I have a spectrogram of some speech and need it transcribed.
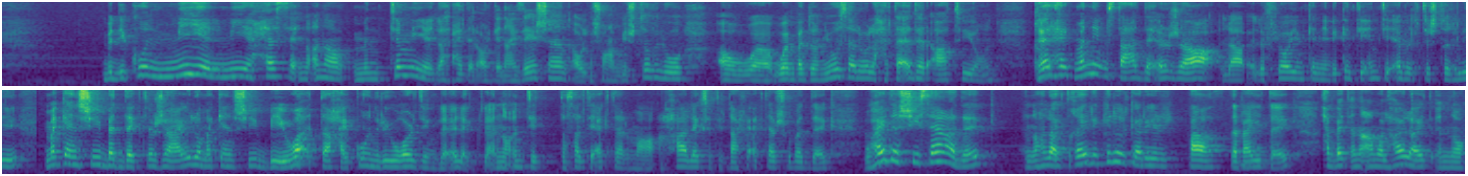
بدي يكون مية المية حاسة إنه أنا منتمية لهيدا ال organization أو لشو عم بيشتغلوا أو وين بدهم يوصلوا لحتى أقدر أعطيهم. غير هيك ماني مستعدة أرجع لل flow يمكن اللي كنتي انت قبل تشتغليه. ما كان شيء بدك ترجعي له ما كان شيء بوقتها حيكون rewarding لإلك لأنه انت اتصلتي أكثر مع حالك صرتي بتعرفي أكثر شو بدك. وهيدا الشيء ساعدك إنه هلأ تغيري كل ال career path تبعيتك. حبيت أنا أعمل highlight إنه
